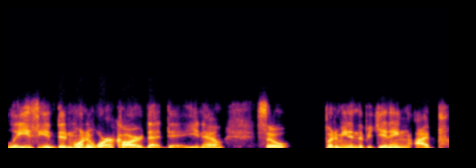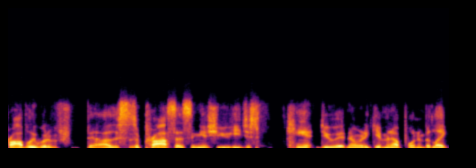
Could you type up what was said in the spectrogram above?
lazy and didn't want to work hard that day, you know? So, but I mean, in the beginning, I probably would have, uh, this is a processing issue. He just can't do it and I would have given up on him. But like,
